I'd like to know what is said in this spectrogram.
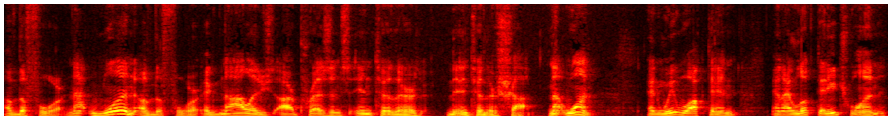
of the four, not one of the four acknowledged our presence into their into their shop. Not one. And we walked in, and I looked at each one.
